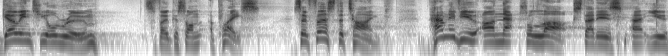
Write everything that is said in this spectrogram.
go into your room, let's focus on a place. So, first, the time. How many of you are natural larks? That is, uh, you,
